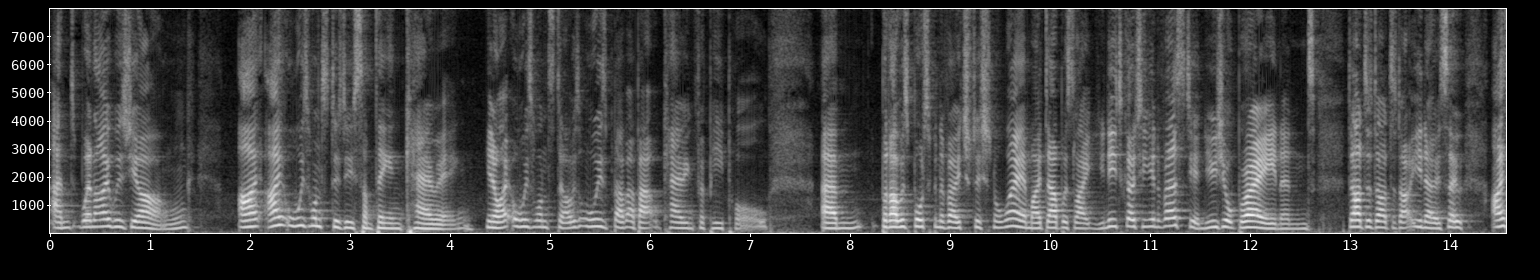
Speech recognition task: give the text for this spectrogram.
And when I was young, I, I always wanted to do something in caring. You know, I always wanted to, I was always about caring for people. Um, but I was brought up in a very traditional way, and my dad was like, "You need to go to university and use your brain," and da da da da da. You know, so I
